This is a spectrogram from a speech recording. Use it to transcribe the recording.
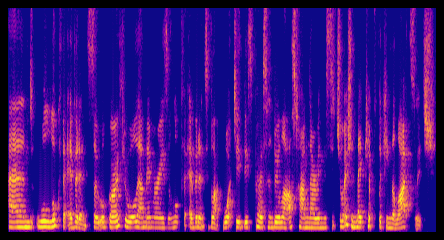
And we'll look for evidence. So we'll go through all our memories and look for evidence of like, what did this person do last time they were in this situation? They kept flicking the light switch,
